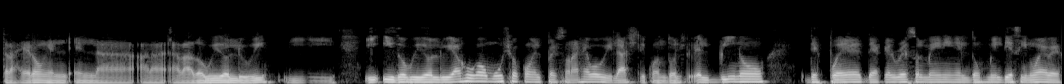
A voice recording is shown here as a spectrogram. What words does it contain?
trajeron en, en la, a, la, a la WWE y, y, y WWE ha jugado mucho con el personaje Bobby Lashley. Cuando él, vino después de aquel WrestleMania en el 2019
